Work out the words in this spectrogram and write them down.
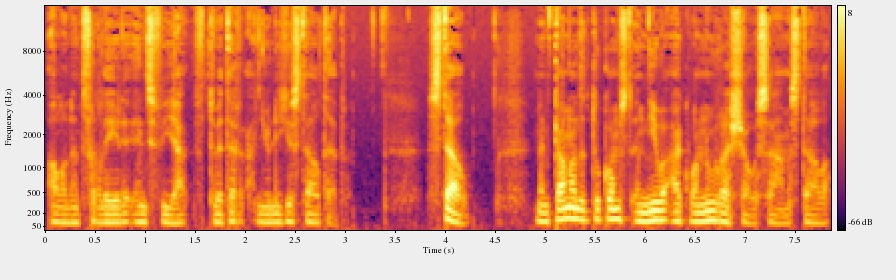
al in het verleden eens via Twitter aan jullie gesteld heb. Stel, men kan in de toekomst een nieuwe Aquanura show samenstellen,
